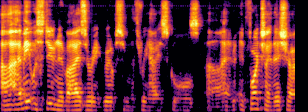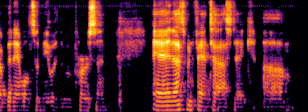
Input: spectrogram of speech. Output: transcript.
uh, I meet with student advisory groups from the three high schools, uh, and, and, fortunately this year I've been able to meet with them in person, and that's been fantastic. Um,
